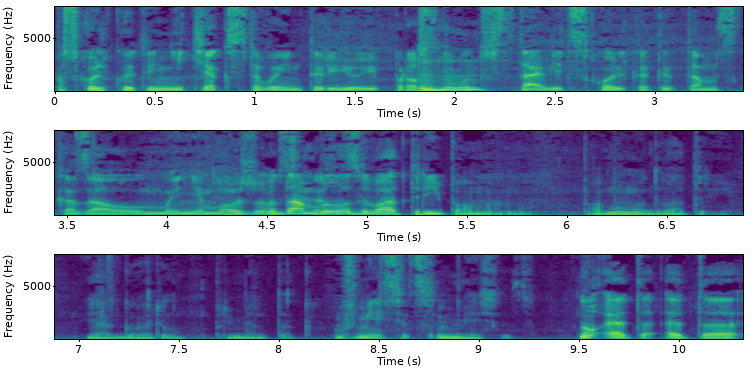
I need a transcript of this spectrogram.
Поскольку это не текстовое интервью, и просто вот вставить, сколько ты там сказал, мы не можем. Ну, там было сколько 2-3, по-моему. По-моему, 2-3. Я говорил примерно так. В месяц. В месяц. Но это, это,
